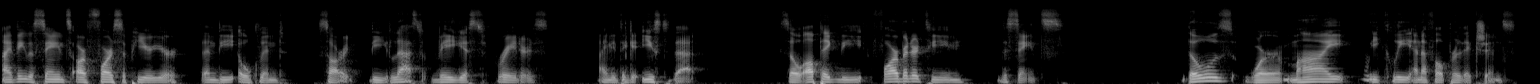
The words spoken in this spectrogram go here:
I think the Saints are far superior than the Oakland, sorry, the Las Vegas Raiders. I need to get used to that. So I'll pick the far better team, the Saints. Those were my weekly NFL predictions.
